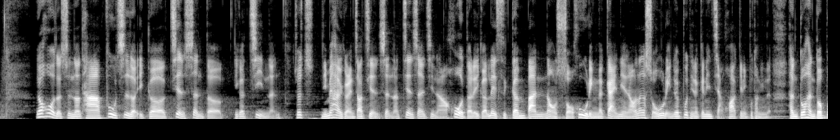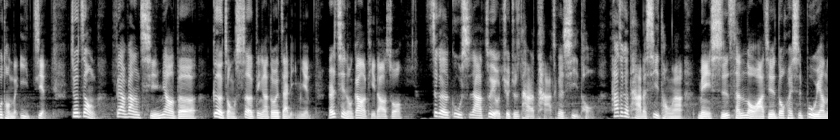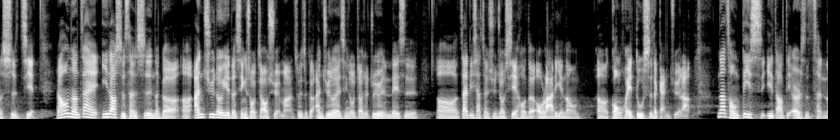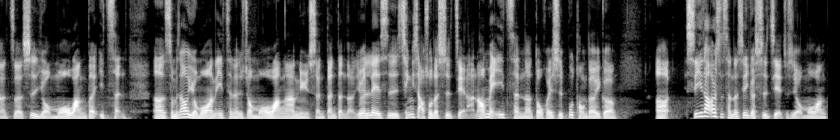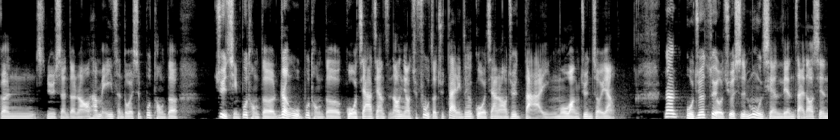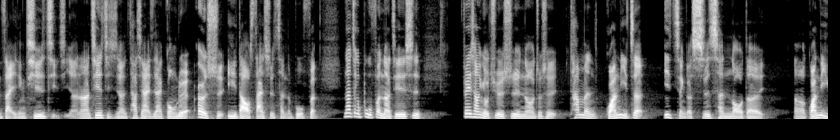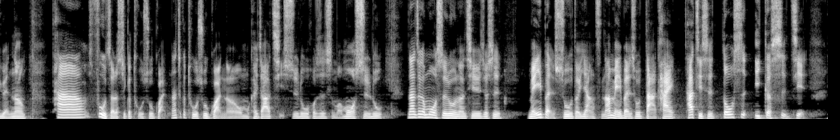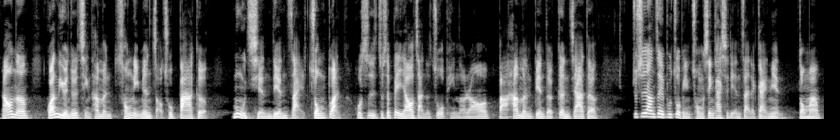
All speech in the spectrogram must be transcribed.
又或者是呢，他复制了一个剑圣的一个技能，就里面还有一个人叫剑圣，那剑圣的技能，获得了一个类似跟班那种守护灵的概念，然后那个守护灵就会不停的跟你讲话，给你不同的很多很多不同的意见，就这种非常非常奇妙的各种设定啊，都会在里面。而且呢，我刚好提到说，这个故事啊，最有趣的就是它的塔这个系统。它这个塔的系统啊，每十层楼啊，其实都会是不一样的世界。然后呢，在一到十层是那个呃安居乐业的新手教学嘛，所以这个安居乐业新手教学就有点类似呃在地下城寻求邂逅的欧拉利那种呃工会都市的感觉啦。那从第十一到第二十层呢，则是有魔王的一层。呃，什么叫有魔王的一层呢？就这种魔王啊、女神等等的，有点类似轻小说的世界啦。然后每一层呢，都会是不同的一个呃。十一到二十层呢是一个世界，就是有魔王跟女神的，然后它每一层都会是不同的剧情、不同的任务、不同的国家这样子，然后你要去负责去带领这个国家，然后去打赢魔王军这样。那我觉得最有趣的是，目前连载到现在已经七十几集了。那七十几集呢，它现在已经在攻略二十一到三十层的部分。那这个部分呢，其实是非常有趣的是呢，就是他们管理这一整个十层楼的。呃，管理员呢，他负责的是一个图书馆。那这个图书馆呢，我们可以叫它启示录或者是什么末世录。那这个末世录呢，其实就是每一本书的样子。那每一本书打开，它其实都是一个世界。然后呢，管理员就是请他们从里面找出八个目前连载中断或是就是被腰斩的作品呢，然后把他们变得更加的，就是让这部作品重新开始连载的概念，懂吗？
